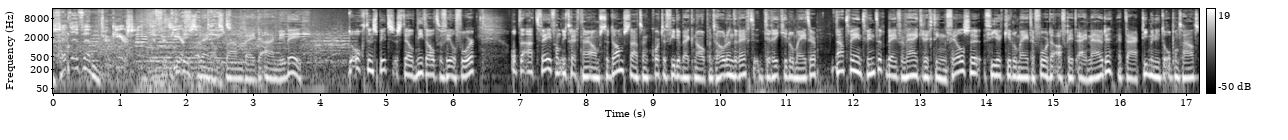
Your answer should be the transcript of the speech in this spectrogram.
ZFM Verkeers. Verkeers. bij de ANWB. De ochtendspits stelt niet al te veel voor. Op de A2 van Utrecht naar Amsterdam staat een korte file bij knooppunt Holendrecht, 3 kilometer. A22 Beverwijk richting Velzen, 4 kilometer voor de afrit IJmuiden, met daar 10 minuten oponthoud.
